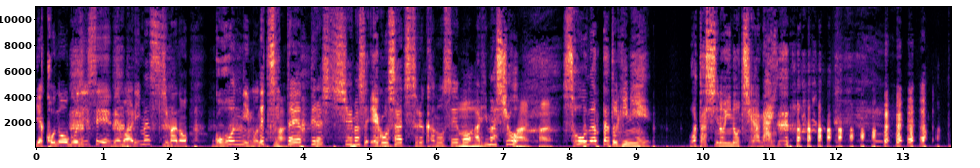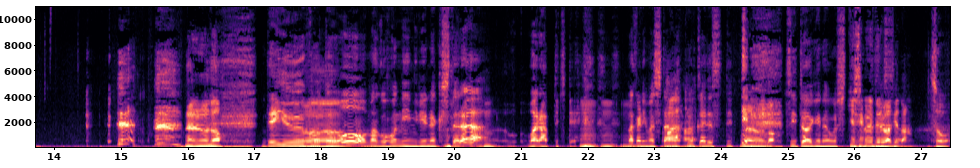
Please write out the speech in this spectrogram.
いや、このご時世でもありますし、まあ、あの、ご本人もね、ツイッターやってらっしゃいます。エゴサーチする可能性もありましょう。はい、はい。そうなった時に、私の命がない。なるほど。っていうことを、まあ、ご本人に連絡したら、笑ってきてう、んうん、うん。わかりました、はいはい了解ですって言ってなるほど、ツイート上げ直して。消してくれてるわけだ。そう。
